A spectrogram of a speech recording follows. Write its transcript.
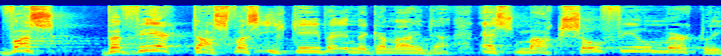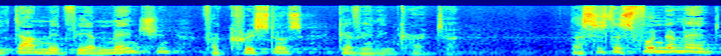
Was bewirkt das, was ich gebe in der Gemeinde? Es macht so viel möglich, damit wir Menschen für Christus gewinnen könnten. Das ist das Fundament,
